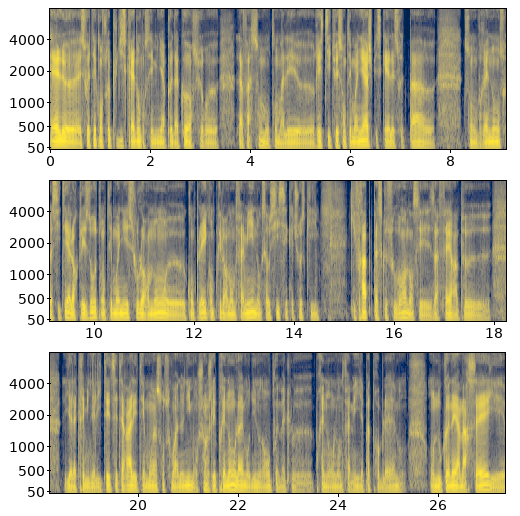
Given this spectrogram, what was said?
Elle, euh, elle souhaitait qu'on soit plus discret, donc on s'est mis un peu d'accord sur euh, la façon dont on allait euh, restituer son témoignage, puisqu'elle, elle souhaite pas que son vrai nom soit cité, alors que les autres ont témoigné sous leur nom complet, y compris leur nom de famille. Donc ça aussi, c'est quelque chose qui qui frappe parce que souvent dans ces affaires un peu il y a la criminalité etc les témoins sont souvent anonymes on change les prénoms. Là ils m'ont dit non non vous pouvez mettre le prénom le nom de famille il n'y a pas de problème. On, nous connaît à Marseille et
